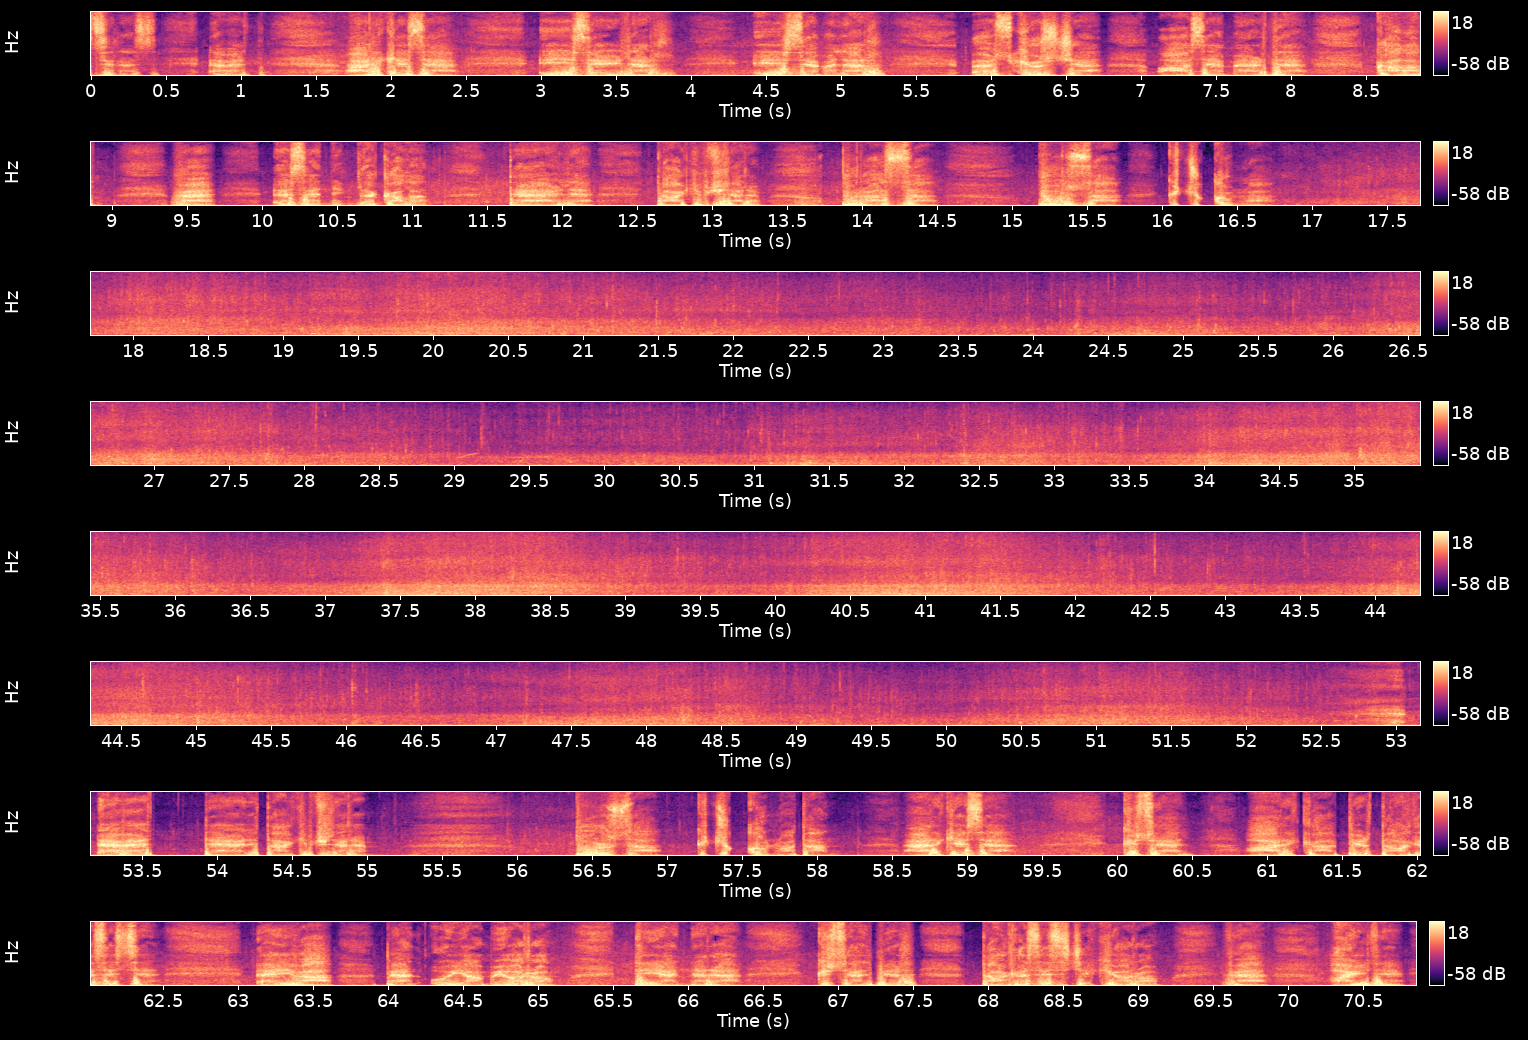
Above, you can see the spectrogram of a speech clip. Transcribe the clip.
edersiniz. Evet. Herkese iyi seyirler, iyi izlemeler. Özgürce ASMR'de kalın ve esenlikle kalın. 아 이제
